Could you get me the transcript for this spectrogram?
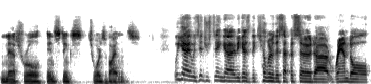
natural instincts towards violence. Well, yeah, it was interesting uh, because the killer this episode, uh, Randall,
